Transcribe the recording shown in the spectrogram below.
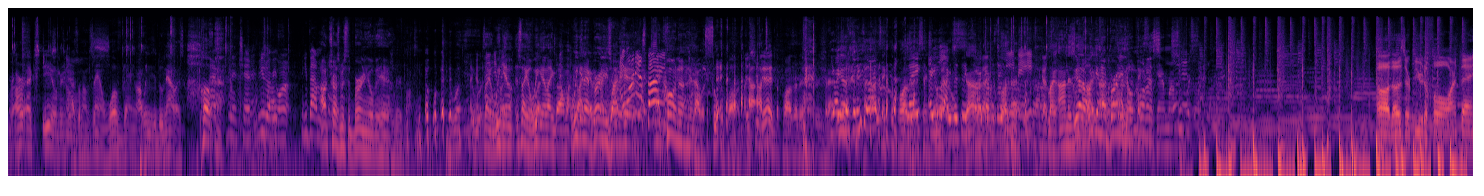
RXD over here. That's what I'm saying. Wolfgang. All we need to do now is puff. And a chip. You do whatever you want. You bet him. I don't trust Mr. Bernie over here. it It's like a weekend. It's like a weekend, like Like, weekend at Bernie's over here. I wanted a spy. Corner. Niggas, I was super pause. Like, Yes, you I, I'll did. take the pause of the century for that. Are you listening to I'll us? take the pause Blake, of the century. are you- are you listening to our I take the pause. Teammate. Like honestly, We got a like, weekend at I- Bernie's in the it corner. makes the camera. Oh, those are beautiful, aren't they?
